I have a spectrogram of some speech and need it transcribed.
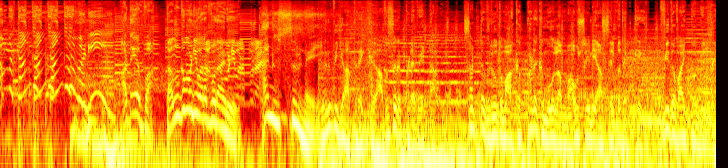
நம்ம தங்க தங்கமணி. அடேப்பா தங்கமணி வரப்போறாரு. அனுசரணை இறுதி யாத்திரைக்கு அவசரப்பட வேண்டாம். சட்டவிரோதமாக படகு மூலம் ஆஸ்திரேலியா செல்வதற்கு வித வாய்ப்பும் இல்லை.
